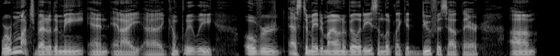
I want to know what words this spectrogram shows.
were much better than me, and and I uh, completely overestimated my own abilities and looked like a doofus out there. Um,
